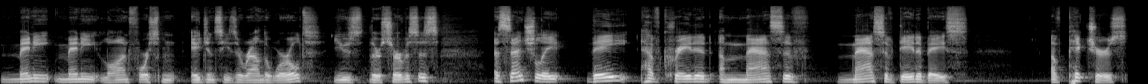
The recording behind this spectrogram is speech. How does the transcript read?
Many, many law enforcement agencies around the world use their services. Essentially, they have created a massive, massive database of pictures,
